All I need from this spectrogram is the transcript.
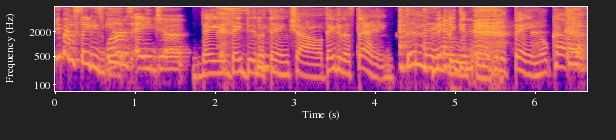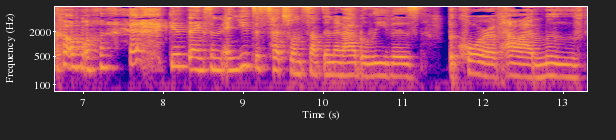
You better say these words, yeah. Aja. They they did a thing, child. They did a thing. Nanny did, Nana did a thing, okay? Come on. Give thanks. And, and you just touched on something that I believe is the core of how I move.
